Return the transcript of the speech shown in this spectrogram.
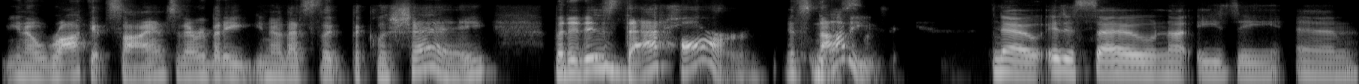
you know, rocket science, and everybody, you know, that's the, the cliche, but it is that hard. It's not yes. easy. No, it is so not easy. And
